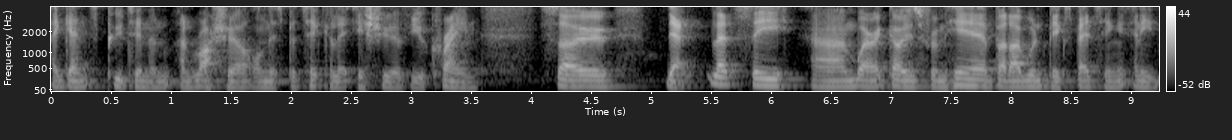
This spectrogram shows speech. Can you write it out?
against Putin and, and Russia on this particular issue of Ukraine. So yeah, let's see um, where it goes from here. But I wouldn't be expecting any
